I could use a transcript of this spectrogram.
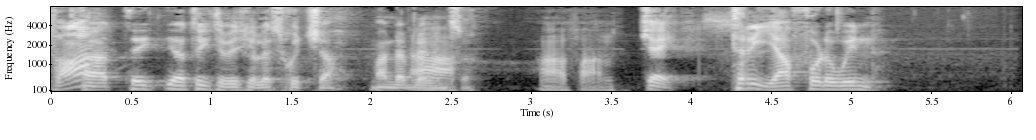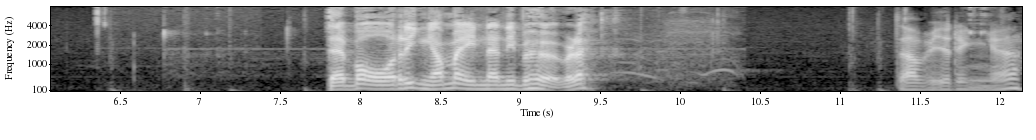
Va? Jag, tyck, jag tyckte vi skulle switcha, men det blev Ah. inte så. Ja, fan. Okej, trea for the win. Det är bara att ringa mig när ni behöver det. Där vi ringer.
